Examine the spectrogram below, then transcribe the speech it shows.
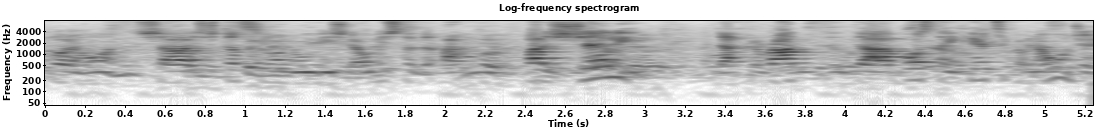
tko je on, šta, si on umišlja. Umišlja da ako baš želi da, Hrvat, da Bosna i Hercegovina uđe,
